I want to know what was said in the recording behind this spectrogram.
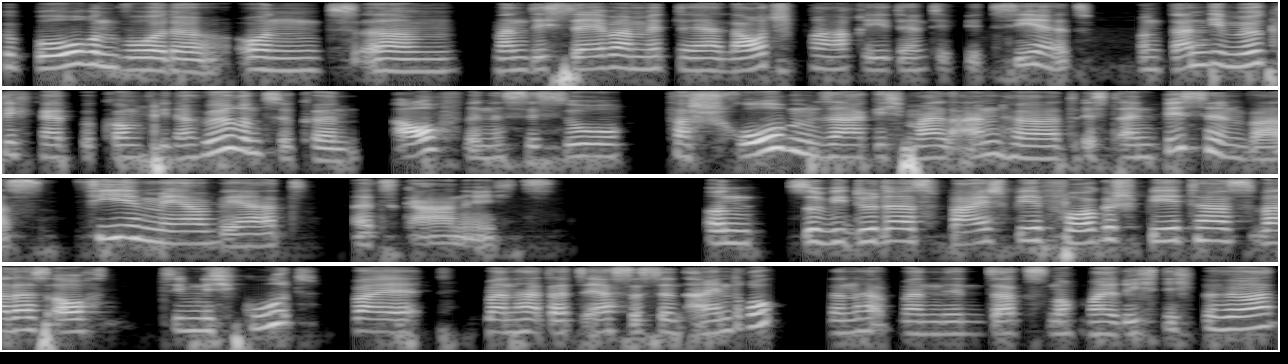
geboren wurde und ähm, man sich selber mit der Lautsprache identifiziert und dann die Möglichkeit bekommt, wieder hören zu können, auch wenn es sich so verschroben, sag ich mal, anhört, ist ein bisschen was viel mehr wert als gar nichts. Und so wie du das Beispiel vorgespielt hast, war das auch ziemlich gut, weil man hat als erstes den Eindruck, dann hat man den Satz nochmal richtig gehört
